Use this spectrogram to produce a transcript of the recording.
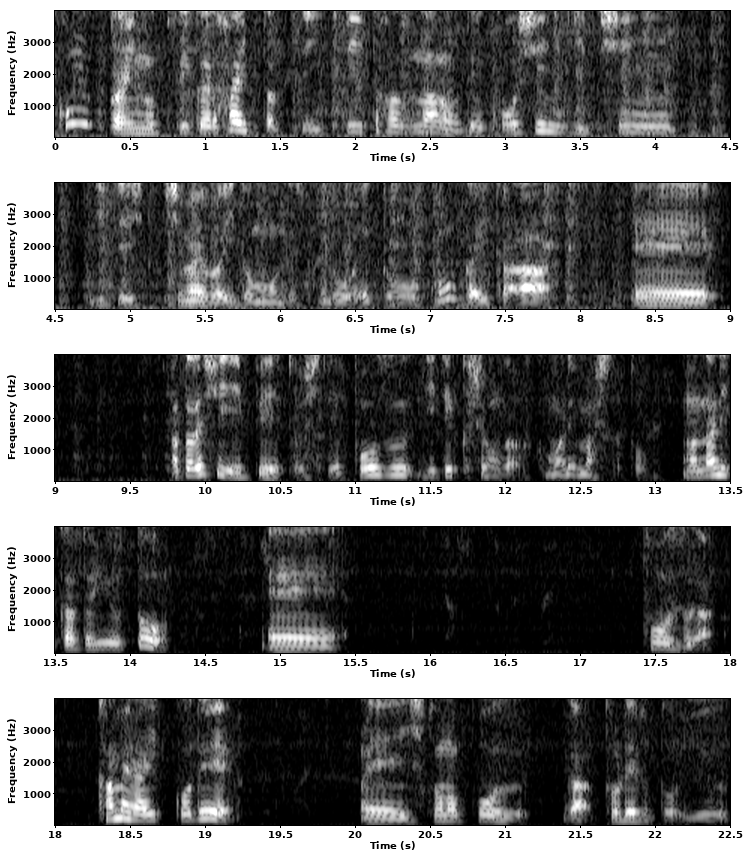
今回の追加で入ったって言っていたはずなので、こう信じ、信じてしまえばいいと思うんですけど、えっ、と、今回から、えー新しい API としてポーズディテクションが含まれましたと。まあ、何かというと、えーポーズが、カメラ1個で、えー人のポーズが撮れるという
